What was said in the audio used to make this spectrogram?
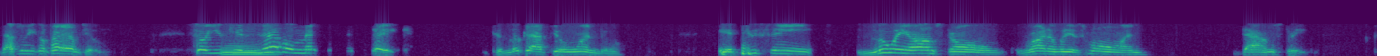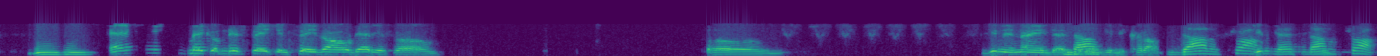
That's what you compare them to. So you can Mm. never make a mistake to look out your window if you see Louis Armstrong running with his horn down the street. Mm-hmm. And make a mistake and say, "Oh, that is um um." Give me a name that Donald- don't get me cut off. Donald Trump. Give me- That's Donald Trump.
